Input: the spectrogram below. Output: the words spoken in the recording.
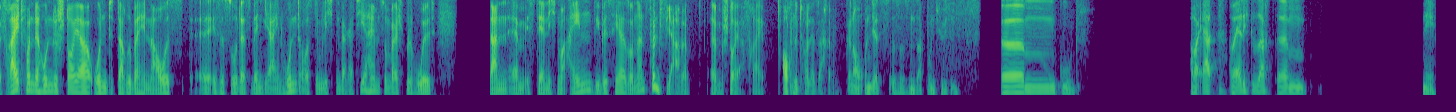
befreit von der Hundesteuer. Und darüber hinaus äh, ist es so, dass wenn ihr einen Hund aus dem Lichtenberger Tierheim zum Beispiel holt, dann ähm, ist der nicht nur ein wie bisher, sondern fünf Jahre ähm, steuerfrei. Auch eine tolle Sache. Genau, und jetzt ist es in Sack und Tüten. Ähm, gut. Aber, er, aber ehrlich gesagt, ähm, Nee.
